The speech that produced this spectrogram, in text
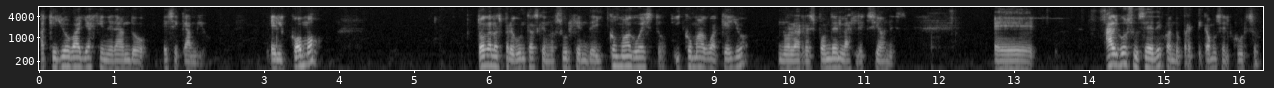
a que yo vaya generando ese cambio. El cómo, todas las preguntas que nos surgen de ¿y cómo hago esto? ¿y cómo hago aquello? nos las responden las lecciones. Eh, algo sucede cuando practicamos el curso.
